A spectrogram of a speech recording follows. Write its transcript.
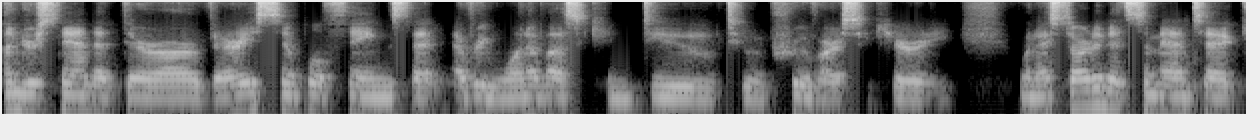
understand that there are very simple things that every one of us can do to improve our security. When I started at Symantec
